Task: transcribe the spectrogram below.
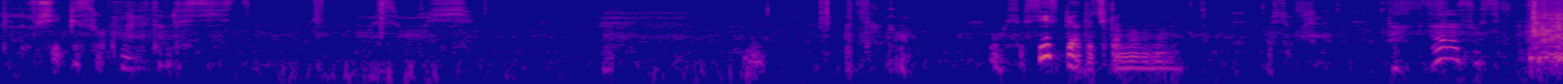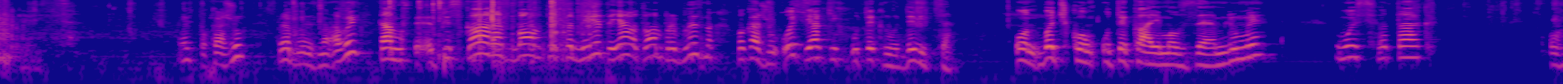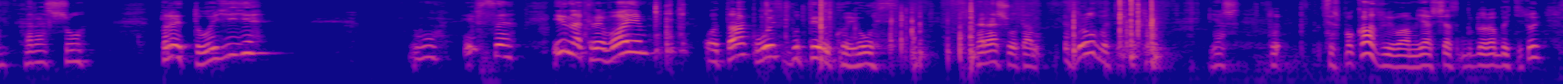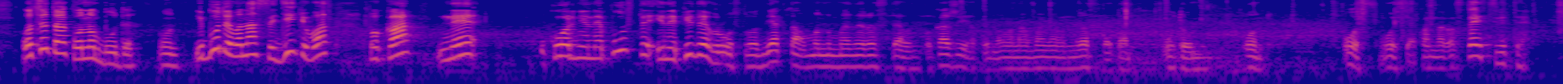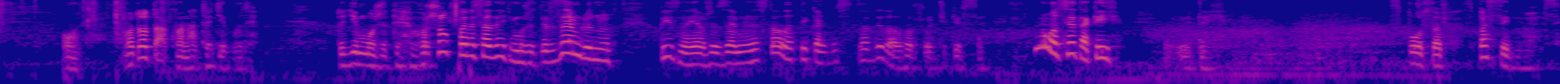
піду ще пісок у мене там десь є. Ось ой. Отак. Ось всі з п'яточками воно. Ось у мене. Так, зараз ось. Дивіться. Ось покажу приблизно. А ви там е, піска розбавте собі, я от вам приблизно покажу. Ось як їх утекнуть. Дивіться. Он бочком утикаємо в землю ми. Ось отак. Он, хорошо. Притой її. Ну, і все. І накриваємо отак ось бутилкою. Ось. Хорошо там зробите. Я ж то, це ж показую вам, я зараз буду робити той. Оце так воно буде. Он. І буде вона сидіти у вас, поки не корні не пусте і не піде в рост. Як там воно в мене росте. Вон, покажи, як воно, вона в мене вон росте там у тому. Он. Ось, ось як вона росте і цвіте. От отак вона тоді буде. Тоді можете в горшок пересадити, можете в землю. Ну, пізно я вже землю не стала, тикати, посадила в горшочок і все. Ну, оце такий е, спосіб. Спасибі вам все.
